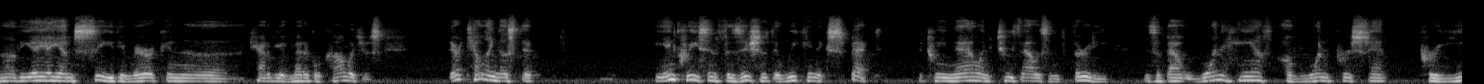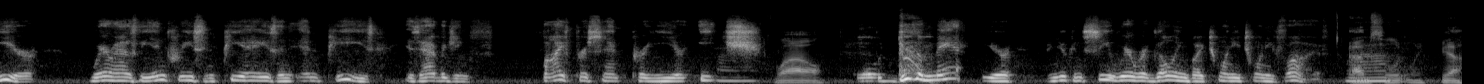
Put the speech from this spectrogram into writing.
uh, the AAMC, the American uh, Academy of Medical Colleges, they're telling us that the increase in physicians that we can expect between now and 2030 is about one half of 1% per year, whereas the increase in PAs and NPs is averaging 5% per year each. Wow. So do the math here, and you can see where we're going by 2025. Wow. Absolutely. Yeah.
